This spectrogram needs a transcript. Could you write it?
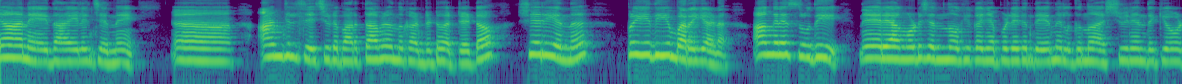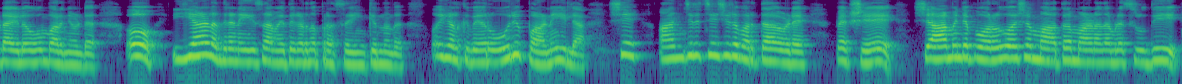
ഞാൻ ഏതായാലും ചെന്നേ. ആ, അഞ്ജൽ ചേച്ചിയുടെ ഭർത്താവിനെ ഒന്ന് കണ്ടിട്ട് വരട്ടെ കേട്ടോ ശരിയെന്ന് പ്രീതിയും പറയുകയാണ്. അങ്ങനെ ശ്രുതി നേരെ അങ്ങോട്ട് ചെന്ന് നോക്കിക്കഴിഞ്ഞപ്പോഴേക്കും ദേ നിൽക്കുന്ന അശ്വിൻ എന്തൊക്കെയോ ഡയലോഗും പറഞ്ഞുകൊണ്ട് ഓ ഇയാൾ എന്തിനാണ് ഈ സമയത്ത് കിടന്ന് പ്രസംഗിക്കുന്നത്? ഇയാൾക്ക് വേറെ ഒരു പണിയില്ല. ശേ അഞ്ജലി ചേച്ചിയുടെ ഭർത്താവ് ഇവിടെ പക്ഷേ ശ്യാമിന്റെ പുറകുവശം മാത്രമാണ് നമ്മുടെ ശ്രുതി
